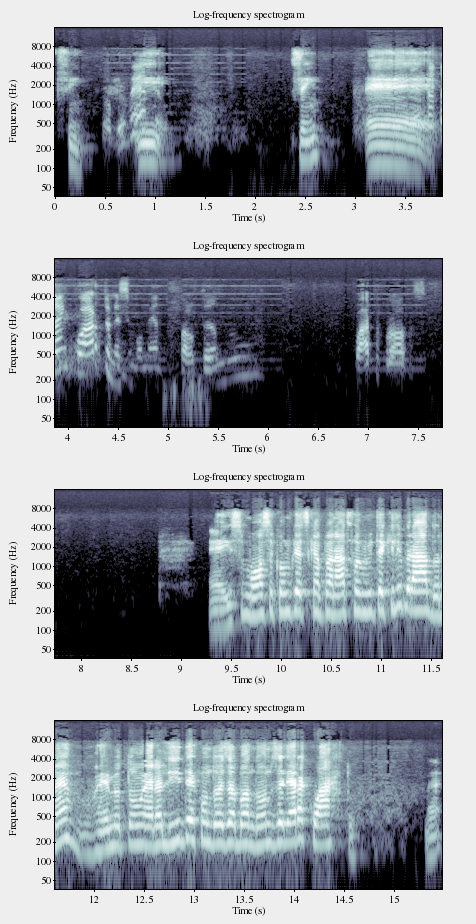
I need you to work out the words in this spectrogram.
Sim. Sobre o Vettel. E sim. É, Vettel está em quarto nesse momento, faltando quatro provas. É, isso mostra como que esse campeonato foi muito equilibrado, né? O Hamilton era líder com dois abandonos, ele era quarto, né?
